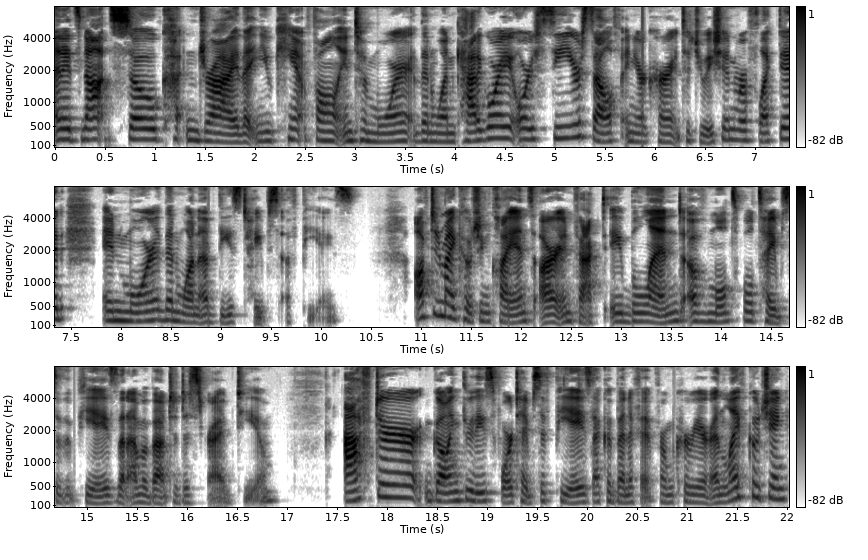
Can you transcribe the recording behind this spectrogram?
and it's not so cut and dry that you can't fall into more than one category or see yourself in your current situation reflected in more than one of these types of PAs. Often, my coaching clients are, in fact, a blend of multiple types of PAs that I'm about to describe to you after going through these four types of PAs that could benefit from career and life coaching,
